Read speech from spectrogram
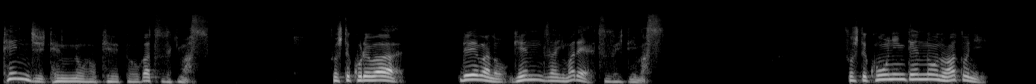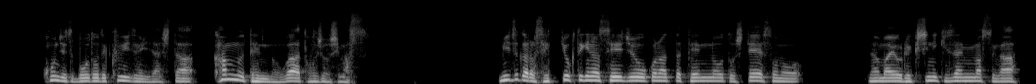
天智天皇の系統が続きます。そしてこれは令和の現在まで続いています。そして公認天皇の後に本日冒頭でクイズに出した桓武天皇が登場します。自ら積極的な政治を行った天皇としてその名前を歴史に刻みますが、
